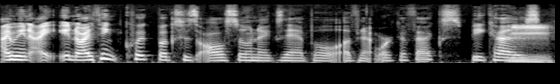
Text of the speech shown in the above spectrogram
I mean, I you know, I think QuickBooks is also an example of network effects because, Mm.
